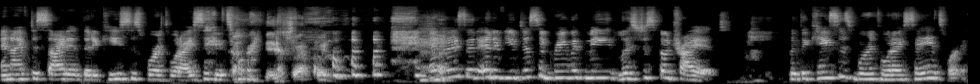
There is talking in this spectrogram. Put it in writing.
And I've decided that a case is worth what I say it's worth. exactly. and I said, and if you disagree with me, let's just go try it. But the case is worth what I say it's worth.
